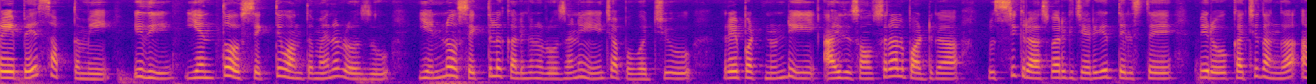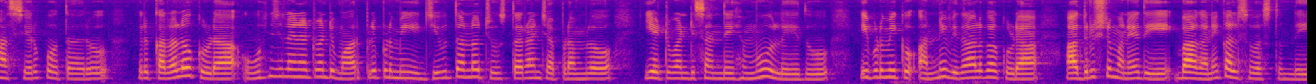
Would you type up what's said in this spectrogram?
రేపే సప్తమి. ఇది ఎంతో శక్తివంతమైన రోజు. ఎన్నో శక్తులు కలిగిన రోజు అని చెప్పవచ్చు. రేపటి నుండి ఐదు సంవత్సరాల పాటుగా వృశ్చిక రాశి వారికి జరిగేది తెలిస్తే మీరు ఖచ్చితంగా ఆశ్చర్యపోతారు. మీరు కళలో కూడా ఊహించలేనటువంటి మార్పులు ఇప్పుడు మీ జీవితంలో చూస్తారని చెప్పడంలో ఎటువంటి సందేహము లేదు. ఇప్పుడు మీకు అన్ని విధాలుగా కూడా అదృష్టం అనేది బాగానే కలిసి వస్తుంది.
